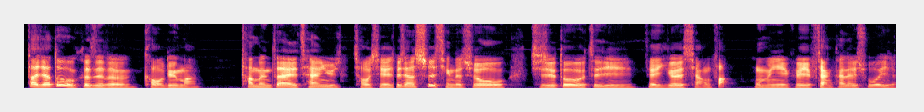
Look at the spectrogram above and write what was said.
大家都有各自的考虑嘛。他们在参与炒鞋这件事情的时候，其实都有自己的一个想法。我们也可以展开来说一下。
